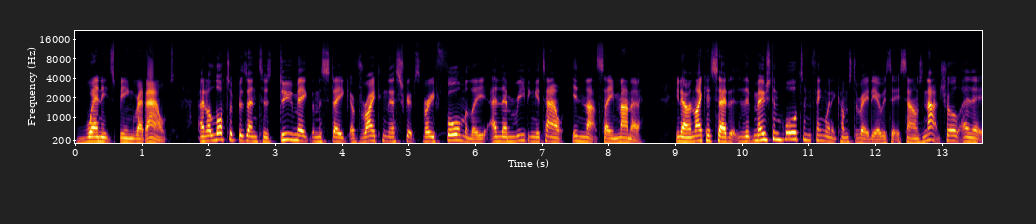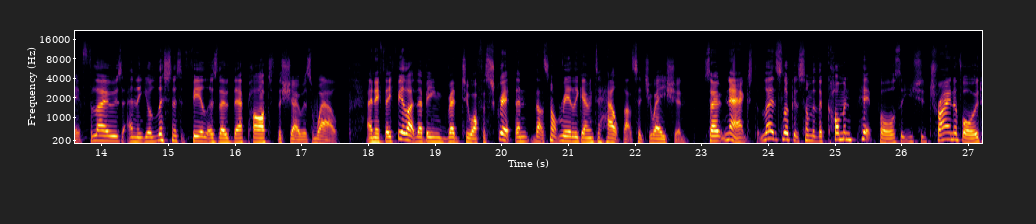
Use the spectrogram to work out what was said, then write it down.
when it's being read out. And a lot of presenters do make the mistake of writing their scripts very formally and then reading it out in that same manner. You know, and like I said, the most important thing when it comes to radio is that it sounds natural and that it flows and that your listeners feel as though they're part of the show as well. And if they feel like they're being read to off a script, then that's not really going to help that situation. So, next, let's look at some of the common pitfalls that you should try and avoid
